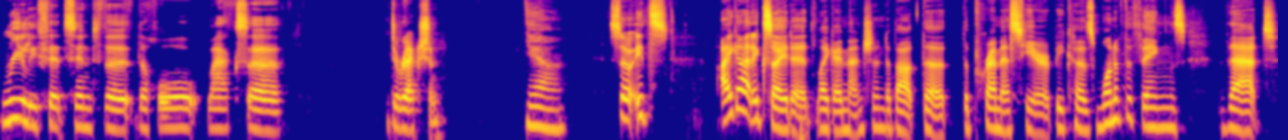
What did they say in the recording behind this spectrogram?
really fits into the the whole Laksa direction. Yeah. So it's I got excited, like I mentioned, about the the premise here because one of the things that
